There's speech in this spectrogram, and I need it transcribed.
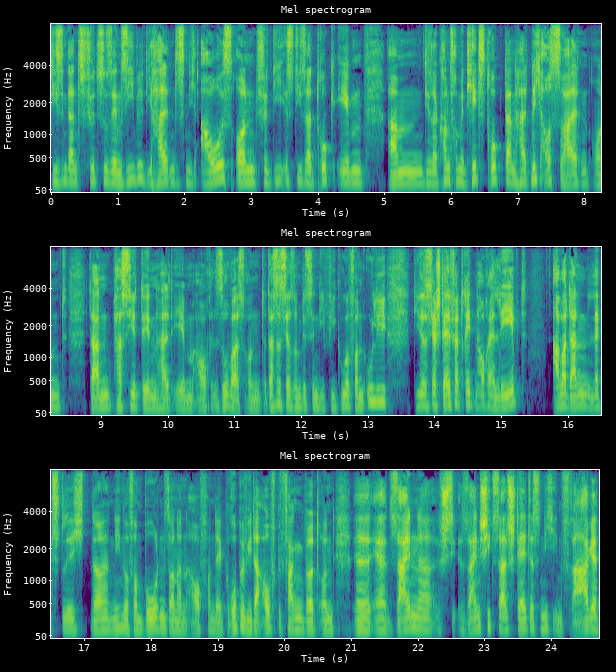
die sind dann für zu sensibel, die halten das nicht aus und für die ist dieser Druck eben, ähm, dieser Konformitätsdruck dann halt nicht auszuhalten und dann passiert denen halt eben auch sowas. Und das ist ja so ein bisschen die Figur von Uli, die das ja stellvertretend auch erlebt aber dann letztlich ne, nicht nur vom Boden, sondern auch von der Gruppe wieder aufgefangen wird und äh, er seine, sein Schicksal stellt es nicht in Frage,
